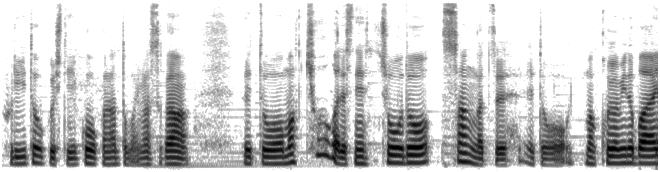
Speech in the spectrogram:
フリートークしていこうかなと思いますが、えっとまあ、今日がですねちょうど3月、えっとまあ、暦の場合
